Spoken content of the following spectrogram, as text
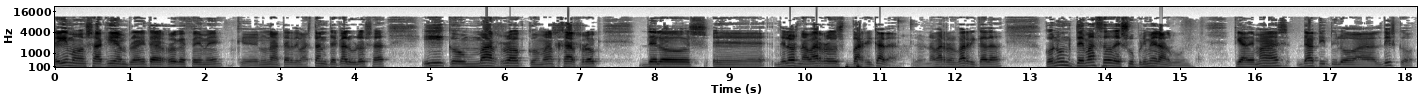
Seguimos aquí en Planeta Rock FM, que en una tarde bastante calurosa, y con más rock, con más hard rock de los eh, de los navarros Barricada, los navarros Barricada, con un temazo de su primer álbum, que además da título al disco.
